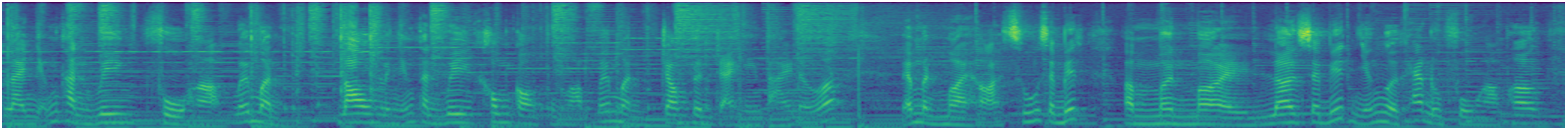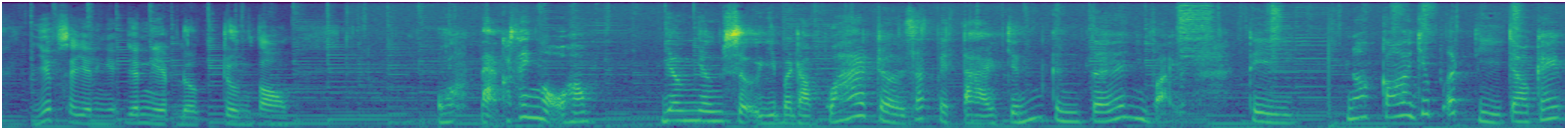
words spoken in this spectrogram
là những thành viên phù hợp với mình đâu là những thành viên không còn phù hợp với mình trong tình trạng hiện tại nữa để mình mời họ xuống xe buýt và mình mời lên xe buýt những người khác được phù hợp hơn giúp xe doanh nghiệp doanh nghiệp được trường tồn. Ủa bạn có thấy ngộ không? Dân nhân sự gì mà đọc quá trời sách về tài chính kinh tế như vậy thì nó có giúp ích gì cho cái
